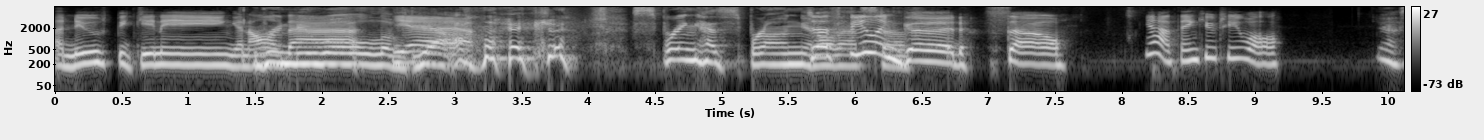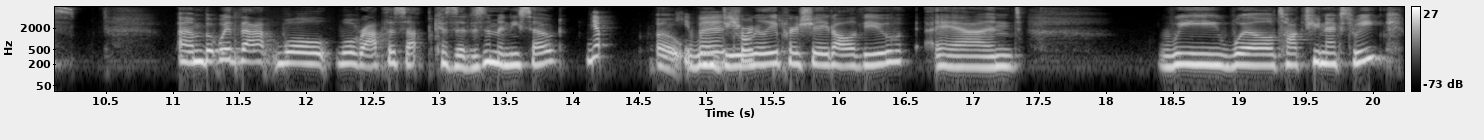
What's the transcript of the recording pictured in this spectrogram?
a new beginning and all Renewal of of that yeah, yeah, like spring has sprung. And all just feeling stuff. good so yeah thank you to you all Yes. Um, but with that, we'll we'll wrap this up because it is a mini-sode. Yep. But Keep we do short. really appreciate all of you. And we will talk to you next week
